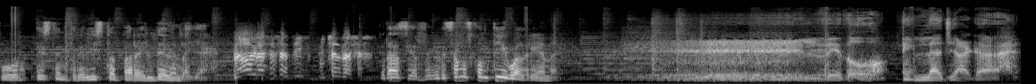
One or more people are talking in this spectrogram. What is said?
por esta entrevista para El Dedo en la Llaga. No, gracias a ti, muchas gracias. Gracias, regresamos contigo Adriana. El Dedo en la Llaga.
